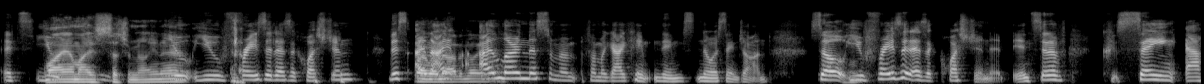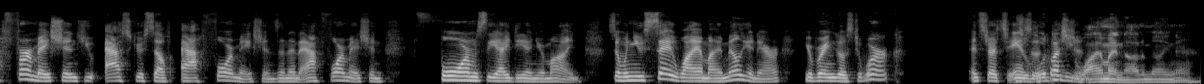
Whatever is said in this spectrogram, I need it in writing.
It's you. why am i you- such a millionaire you you phrase it as a question this and I I, not a I millionaire? learned this from a from a guy came named Noah St. John. So Mhm. you phrase it as a question instead of saying affirmations, you ask yourself affirmations, and an affirmation forms the idea in your mind. So when you say, "Why am I a millionaire?" your brain goes to work and starts to So answer the wouldn't be, question. why am i not a millionaire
